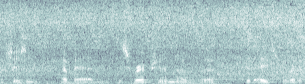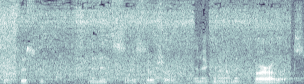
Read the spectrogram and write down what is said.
which isn't a bad description of uh, today's political system and its social and economic correlates.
